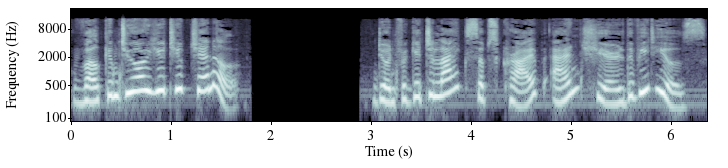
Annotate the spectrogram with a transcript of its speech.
Welcome to our YouTube channel. Don't forget to like, subscribe and share the videos.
